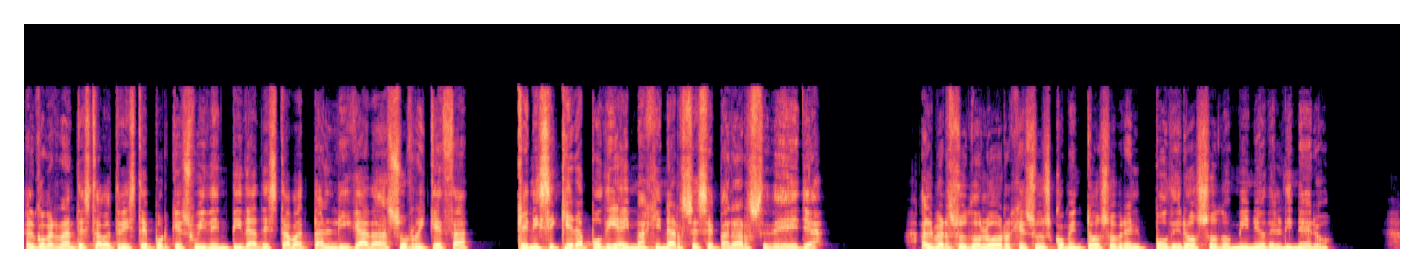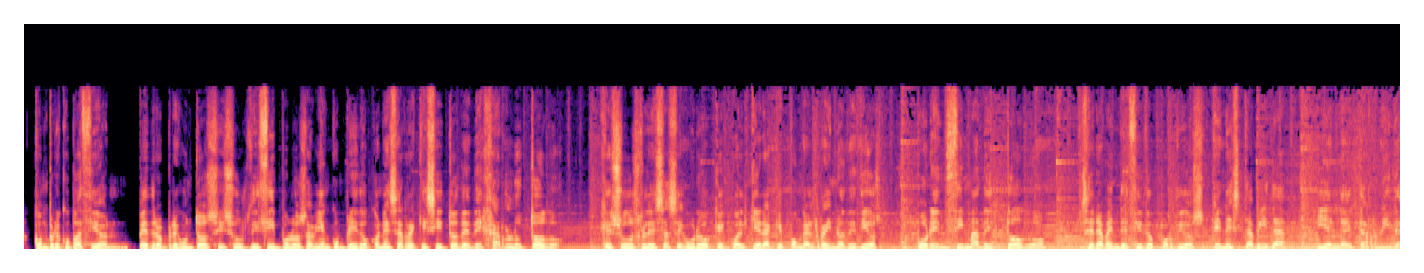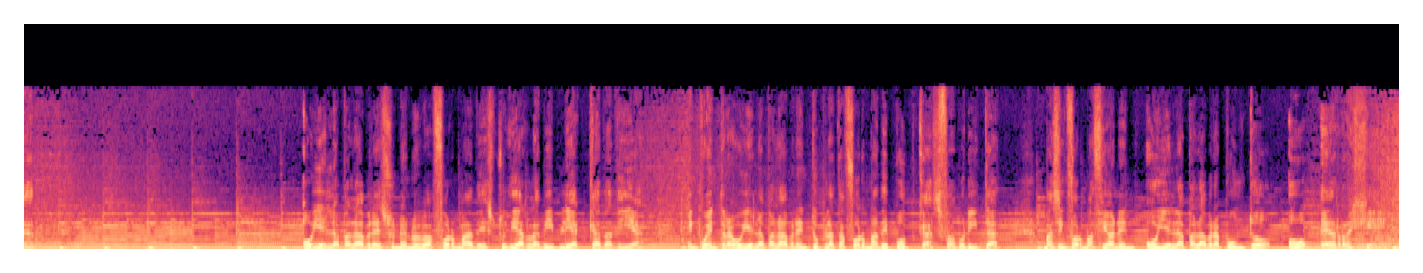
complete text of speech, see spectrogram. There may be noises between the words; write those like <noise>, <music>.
El gobernante estaba triste porque su identidad estaba tan ligada a su riqueza que ni siquiera podía imaginarse separarse de ella. Al ver su dolor, Jesús comentó sobre el poderoso dominio del dinero. Con preocupación, Pedro preguntó si sus discípulos habían cumplido con ese requisito de dejarlo todo. Jesús les aseguró que cualquiera que ponga el reino de Dios por encima de todo será bendecido por Dios en esta vida y en la eternidad. Hoy en la Palabra es una nueva forma de estudiar la Biblia cada día. Encuentra Hoy en la Palabra en tu plataforma de podcast favorita. Más información en hoyenlapalabra.org.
